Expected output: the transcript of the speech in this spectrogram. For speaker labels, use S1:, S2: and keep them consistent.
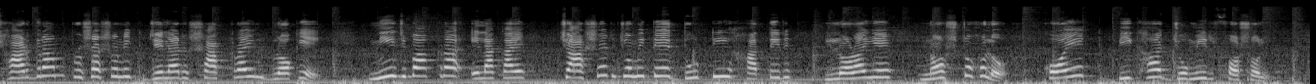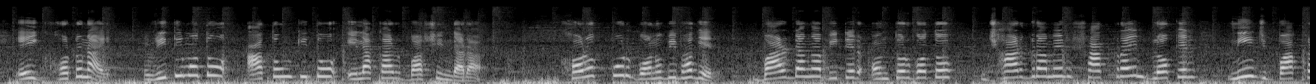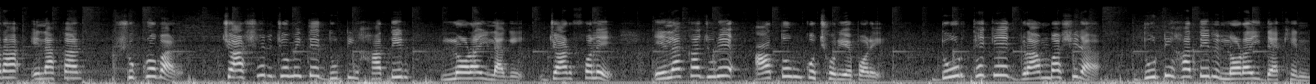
S1: ঝাড়গ্রাম প্রশাসনিক জেলার সাকরাইল ব্লকে নিজ বাঁকড়া এলাকায় চাষের জমিতে দুটি হাতির লড়াইয়ে নষ্ট হল কয়েক বিঘা জমির ফসল। এই ঘটনায় রীতিমতো আতঙ্কিত এলাকার বাসিন্দারা। খড়গপুর বন বিভাগের বারডাঙ্গা বিটের অন্তর্গত ঝাড়গ্রামের সাকরাইল ব্লকের নিজ বাঁকড়া এলাকার শুক্রবার চাষের জমিতে দুটি হাতির লড়াই লাগে, যার ফলে এলাকা জুড়ে আতঙ্ক ছড়িয়ে পড়ে। দূর থেকে গ্রামবাসীরা দুটি হাতির লড়াই দেখেন।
